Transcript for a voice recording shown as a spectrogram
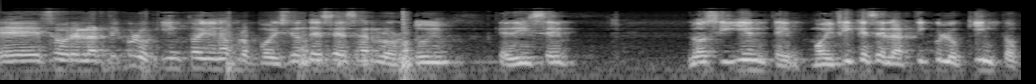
Eh, sobre el artículo quinto hay una proposición de César Lorduy que dice lo siguiente, modifíquese el artículo quinto.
